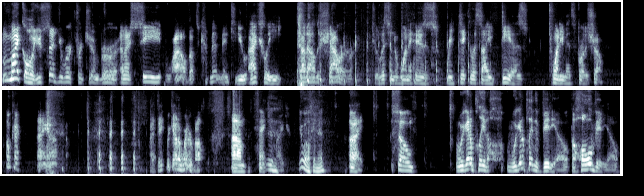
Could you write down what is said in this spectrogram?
Michael, you said you worked for Jim Breuer, and I see, wow, that's commitment. You actually got out of the shower to listen to one of his ridiculous ideas 20 minutes before the show. Okay, hang on. I think we got a winner, Bob. Um, thank you, Mike. You're welcome, man. All right, so we're gonna play the we're gonna play the video, the whole video.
